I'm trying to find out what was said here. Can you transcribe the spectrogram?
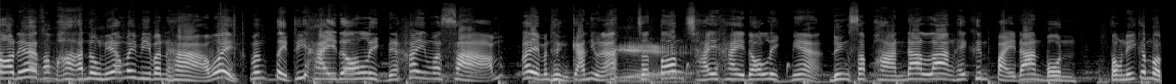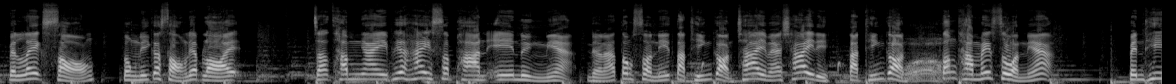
ตอนเนี้ยสะพานตรงเนี้ยไม่มีปัญหาเว้ย มันติดที่ไฮดรอลิกเนี่ยให้มา 3 เอ้ยมันถึงกันอยู่นะ จะต้องใช้ไฮดรอลิกเนี่ย ดึงสะพานด้านล่างให้ขึ้นไปด้านบน ตรงนี้กำหนดเป็นเลข 2 ตรงนี้ก็ 2 เรียบร้อย จะทำไงเพื่อให้สะพาน A1 เนี่ย เดี๋ยวนะต้องส่วนนี้ตัดทิ้งก่อนใช่ไหมใช่ดิ ตัดทิ้งก่อน ต้องทำให้ส่วนเนี้ย เป็นที่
